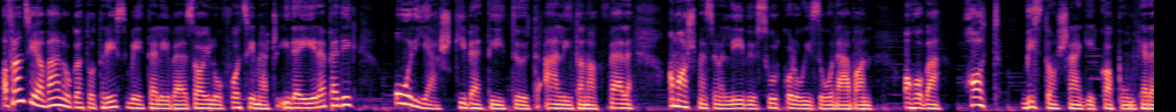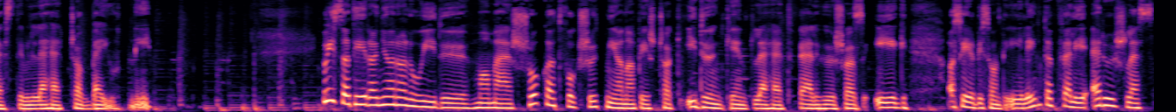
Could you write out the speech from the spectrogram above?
a francia válogatott részvételével zajló foci meccs idejére pedig óriás kivetítőt állítanak fel a Marsmezőn lévő szurkolói zónában, ahová hat biztonsági kapun keresztül lehet csak bejutni. Visszatér a nyaralóidő, ma már sokat fog sütni a nap, és csak időnként lehet felhős az ég. A szél viszont élén felé erős lesz,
